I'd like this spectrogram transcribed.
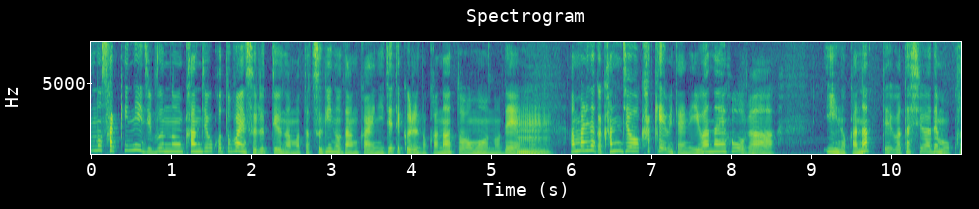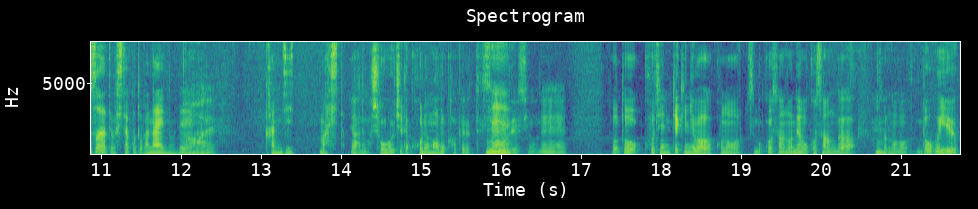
の先に自分の感情を言葉にするっていうのはまた次の段階に出てくるのかなとは思うので、うん。あんまりなんか感情を書けみたいに言わない方がいいのかなって私はでも子育てをしたことがないのではい。ました。いやでも小一でこれまで書けるってすごいですよね。ちょっと個人的にはこのつぶこさんのねお子さんが、うんそのどういう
